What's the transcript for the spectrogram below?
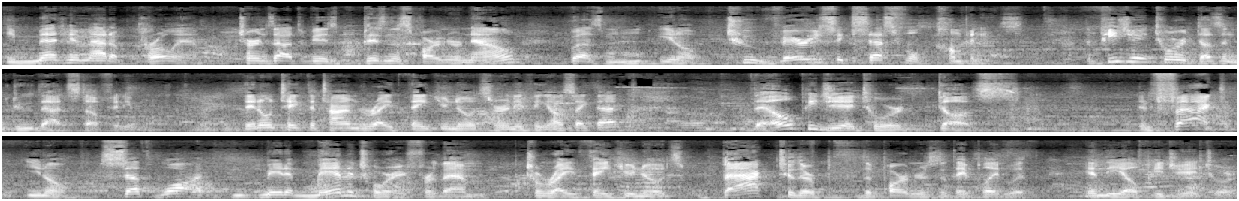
he met him at a pro am. Turns out to be his business partner now, who has you know two very successful companies. The PGA Tour doesn't do that stuff anymore. They don't take the time to write thank you notes or anything else like that. The LPGA Tour does. In fact, you know, Seth Watt made it mandatory for them to write thank you notes back to their the partners that they played with in the LPGA Tour.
